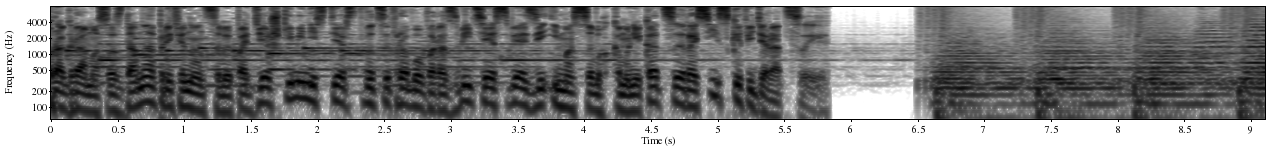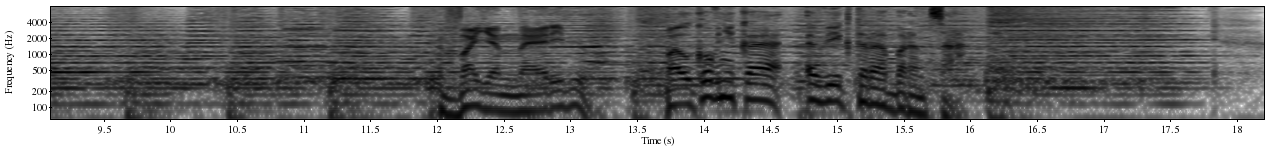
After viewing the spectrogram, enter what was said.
Программа создана при финансовой поддержке Министерства цифрового развития, связи и массовых коммуникаций Российской Федерации. Военная ревю. Полковника Виктора Баранца.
